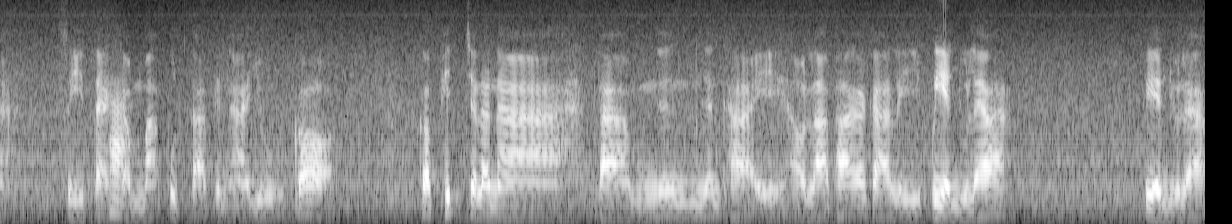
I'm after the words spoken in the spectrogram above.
นะสีแตกค่ะกรรมะปุตตาเป็นอายุก็ก็พิจารณาตามเงื่อนเงื่อนไข เอาลาภากาลี เปลี่ยนอยู่แล้วฮะเปลี่ยนอยู่แล้ว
